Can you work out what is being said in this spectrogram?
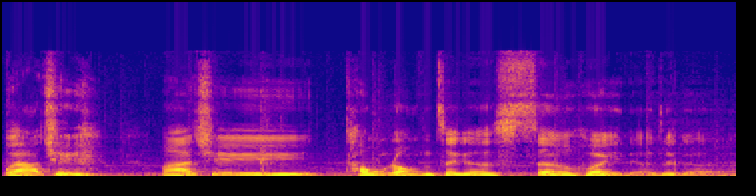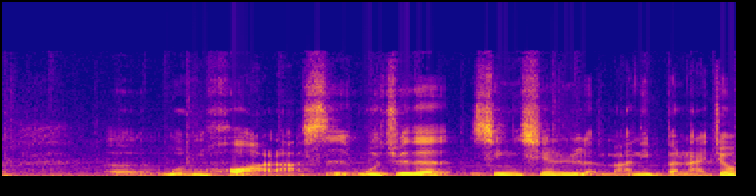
我要去我要去通融这个社会的这个。呃，文化啦，是我觉得新鲜人嘛，你本来就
